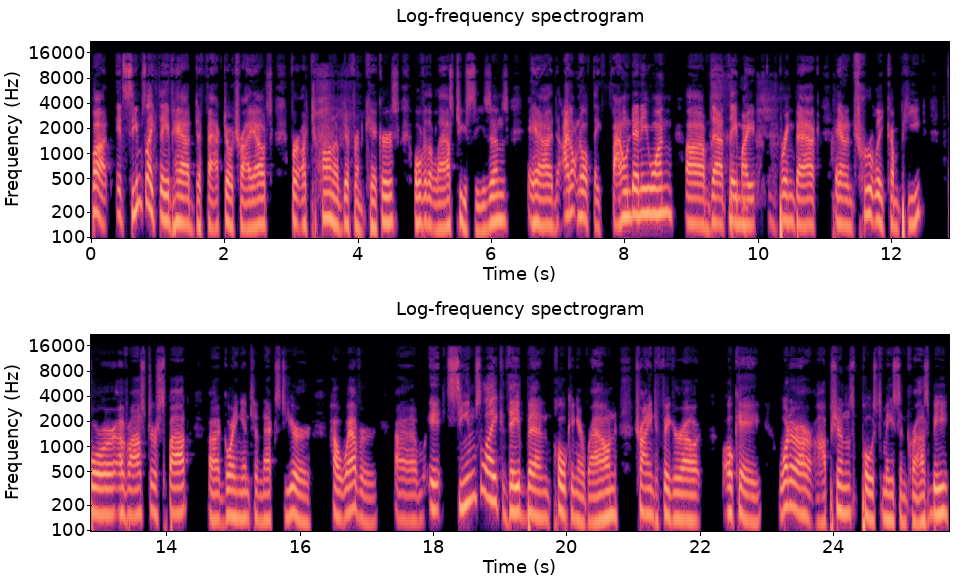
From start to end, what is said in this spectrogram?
But it seems like they've had de facto tryouts for a ton of different kickers over the last two seasons. And I don't know if they found anyone uh, that they might bring back and truly compete for a roster spot uh, going into next year. However, um, it seems like they've been poking around trying to figure out, okay, what are our options post Mason Crosby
